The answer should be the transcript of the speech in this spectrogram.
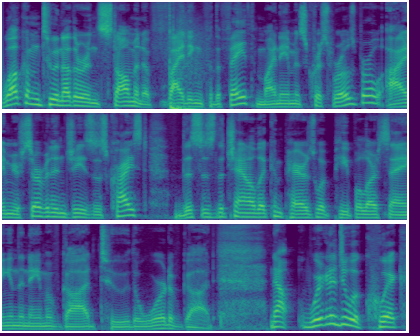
Welcome to another installment of Fighting for the Faith. My name is Chris Rosebrough. I am your servant in Jesus Christ. This is the channel that compares what people are saying in the name of God to the Word of God. Now, we're going to do a quick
